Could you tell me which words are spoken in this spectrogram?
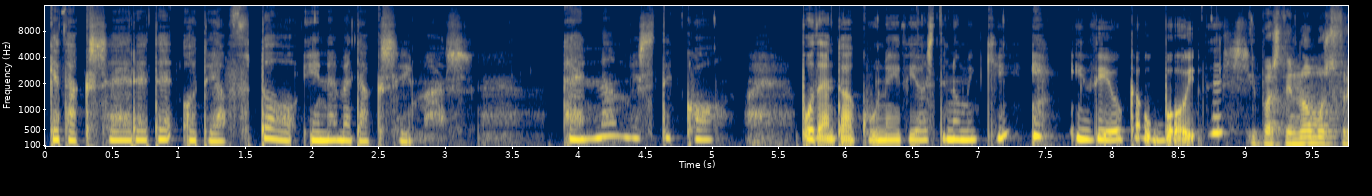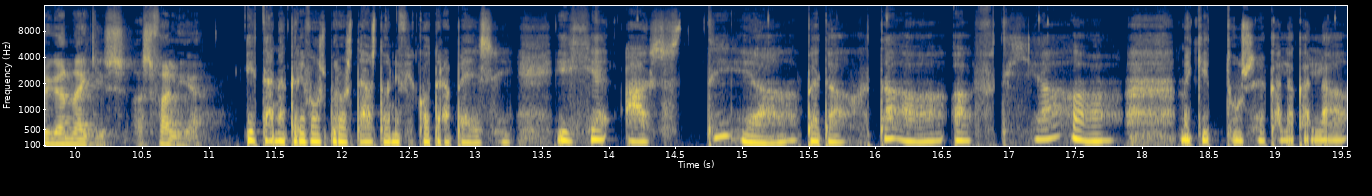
και θα ξέρετε ότι αυτό είναι μεταξύ μας. Ένα μυστικό που δεν το ακούνε οι δύο αστυνομικοί, οι δύο καουμπόιδες. Υπαστηνόμος Φρυγανάκης, ασφάλεια. Ήταν ακριβώς μπροστά στο νηφικό τραπέζι. Είχε αστεία, πεταχτά, αυτιά. Με κοιτούσε καλά-καλά,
